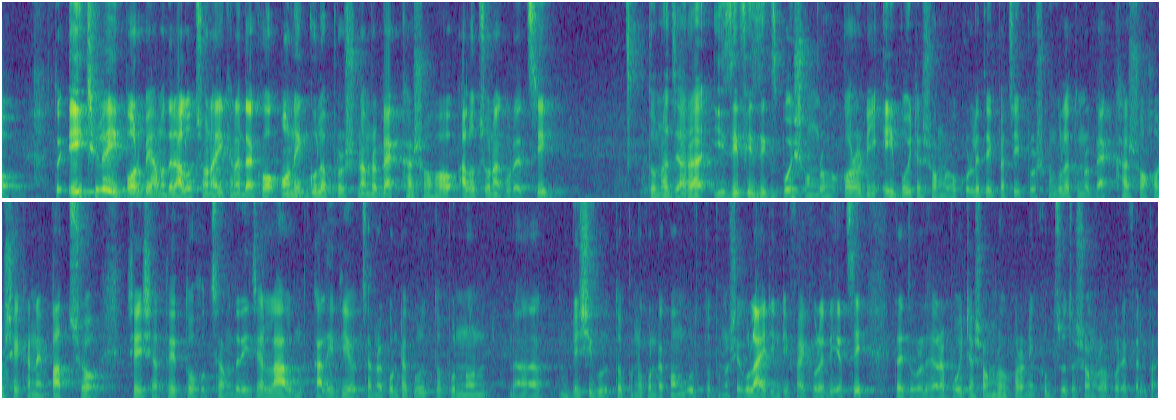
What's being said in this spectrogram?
তো এই ছিল এই পর্বে আমাদের আলোচনা। এখানে দেখো অনেকগুলো প্রশ্ন আমরা ব্যাখ্যা সহ আলোচনা করেছি। তোমরা যারা ইজি ফিজিক্স বই সংগ্রহ করনি, এই বইটা সংগ্রহ করলে দেখবা যে এই প্রশ্নগুলো তোমরা ব্যাখ্যা সহ সেখানে পাচ্ছ। সেই সাথে তো হচ্ছে আমাদের এই যে লাল কালি দিয়ে হচ্ছে আমরা কোনটা গুরুত্বপূর্ণ বেশি গুরুত্বপূর্ণ, কোনটা কম গুরুত্বপূর্ণ সেগুলো আইডেন্টিফাই করে দিয়েছি। তাই তোমরা যারা বইটা সংগ্রহ করনি, খুব দ্রুত সংগ্রহ করে ফেলবা।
